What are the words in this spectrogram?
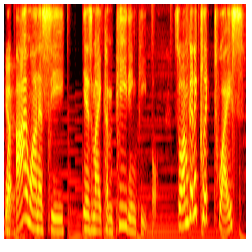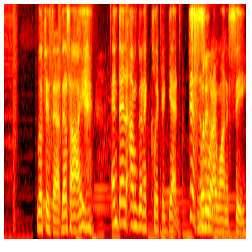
Yep. What I want to see is my competing people. So I'm going to click twice. Look at that. That's high. And then I'm going to click again. This is What what, is- I want to see.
